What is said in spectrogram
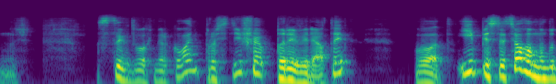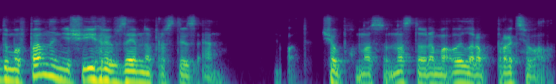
значить, з цих двох міркувань простіше перевіряти. От. І після цього ми будемо впевнені, що Y взаємно простий з n. От. Щоб у нас, у нас теорема Ойлера працювала.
